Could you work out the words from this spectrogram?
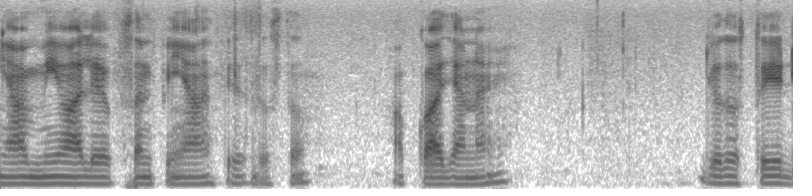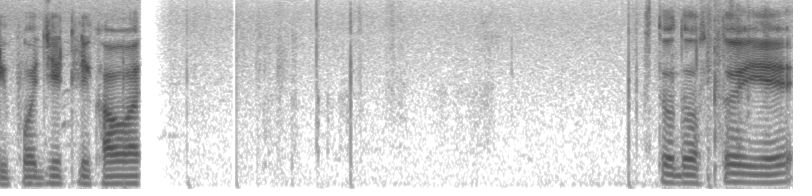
यहाँ मी वाले ऑप्शन पे यहाँ पे दोस्तों आपको आ जाना है। जो दोस्तों ये डिपॉजिट लिखा हुआ है। तो दोस्तों ये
